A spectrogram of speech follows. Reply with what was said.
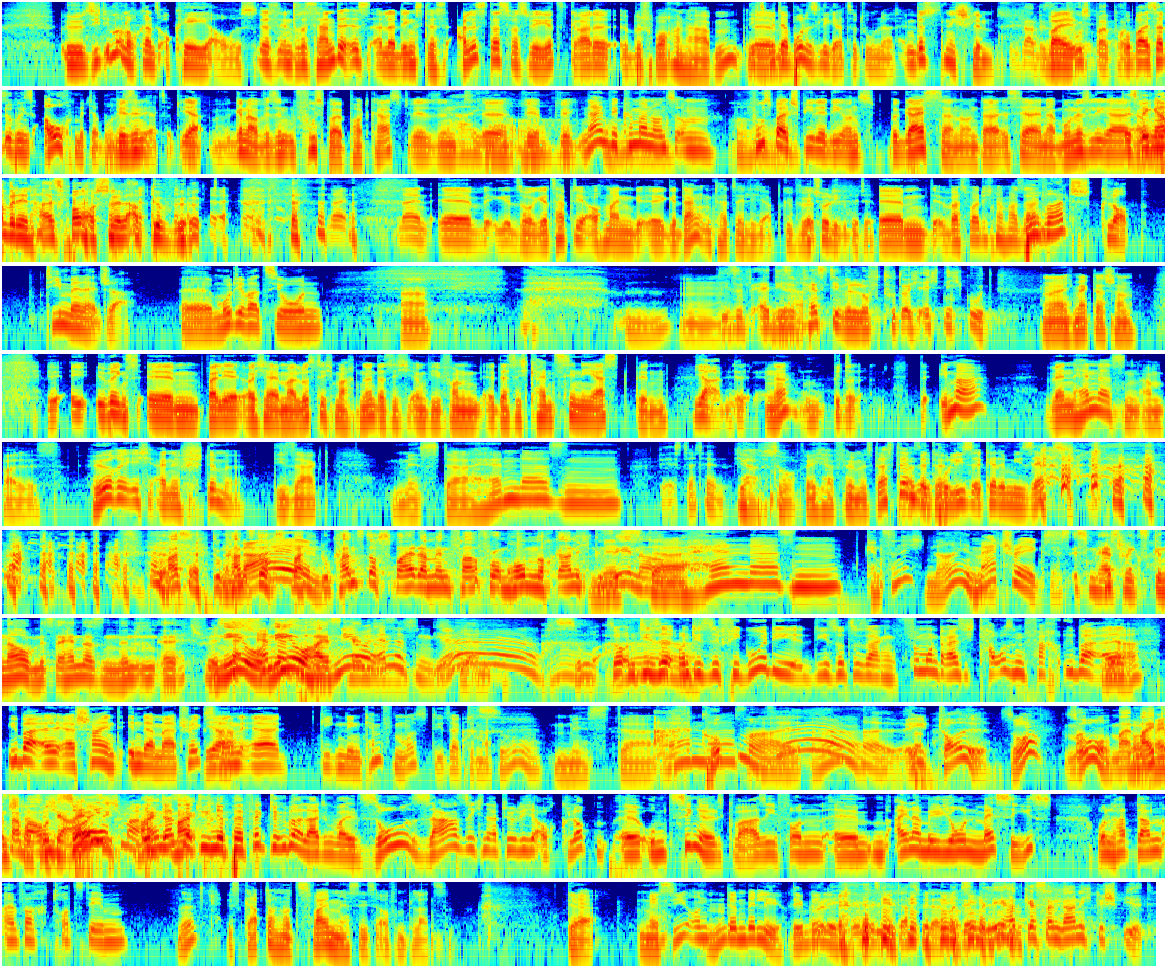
äh, sieht immer noch ganz okay aus. Das Interessante ist allerdings, dass alles das, was wir jetzt gerade äh, besprochen haben, Nichts ähm, mit der Bundesliga zu tun hat. das ist nicht schlimm. Egal, wir sind weil Fußballpodcast. Wobei es hat übrigens auch mit der wir Bundesliga sind, zu tun. ja, genau, wir sind ein Fußball-Podcast. Wir sind, Ja, ja, äh, wir, oh, wir, nein, wir kümmern uns um Fußballspiele, die uns begeistern. Und da ist ja in der Bundesliga. Deswegen haben wir den HSV auch schnell abgewürgt. Nein, nein, äh, so, jetzt habt ihr auch meinen äh, Gedanken tatsächlich abgewürgt. Entschuldige bitte. Ähm, was wollte ich nochmal sagen? Buvac, Klopp, Teammanager, äh, Motivation. Diese, äh, diese Festivalluft tut euch echt nicht gut. Ja, ich merke das schon. Übrigens, ähm, weil ihr euch ja immer lustig macht, ne, dass ich irgendwie von, äh, dass ich kein Cineast bin. Ja, Äh, ne? bitte. D- Immer, wenn Henderson am Ball ist, höre ich eine Stimme, die sagt, Mr. Henderson. wer ist das denn? Ja, so, welcher Film ist das denn Weiß bitte? Police Academy 6? Du, hast, du, kannst, doch Nein. Spi- du kannst doch Spider-Man Far From Home noch gar nicht gesehen Mr. haben. Henderson. Kennst du nicht? Nein. Matrix. Das ist Matrix, genau, Mr. Henderson. ne, äh, Mr. Neo, Anderson. Neo heißt Neo Henderson. Ja. Ja. Ach so, So, und ah. diese, und diese Figur, die, die sozusagen 35.000-fach überall, Ja. überall erscheint in der Matrix, Ja. wenn er gegen den kämpfen muss, die sagt Ach immer, so. Mr. Ach, Anderson. guck mal. Ja. Ah, ey, toll. So? So. Ma So, Mike Mensch, ist aber das auch ist der so einzige. Und das ist natürlich eine perfekte Überleitung, weil so sah sich natürlich auch Klopp äh, umzingelt quasi von ähm, einer Million Messis und hat dann einfach trotzdem, ne? Es gab doch nur zwei Messis auf dem Platz. Der Messi und Dembele. Den Beleg. Jetzt geht das wieder los. Dembele hat gestern gar nicht gespielt.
